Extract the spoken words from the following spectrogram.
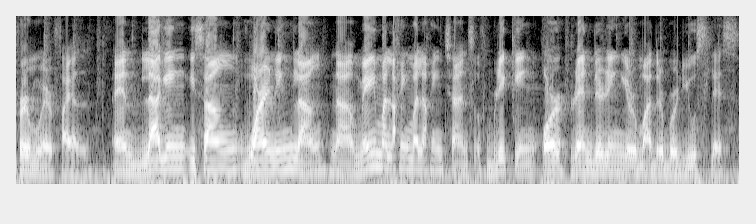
firmware file. And laging isang warning lang na may malaking-malaking chance of breaking or rendering your motherboard useless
